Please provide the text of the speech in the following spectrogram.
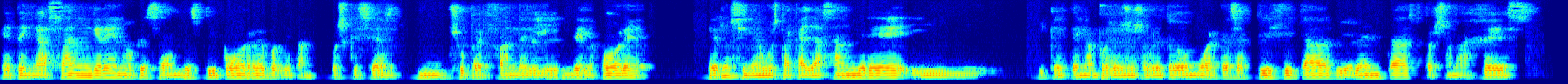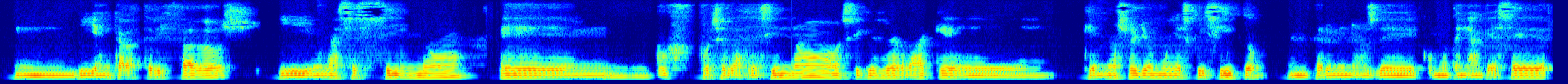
que tenga sangre, no que sea un despiporre, porque tampoco es que seas un súper fan del, del gore, pero sí me gusta que haya sangre y, que tenga, pues eso, sobre todo muertes explícitas, violentas, personajes mm, bien caracterizados y un asesino. eh, uf, pues el asesino sí que es verdad que, que no soy yo muy exquisito en términos de cómo tenga que ser,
